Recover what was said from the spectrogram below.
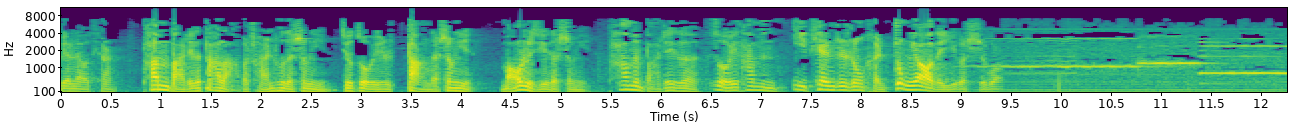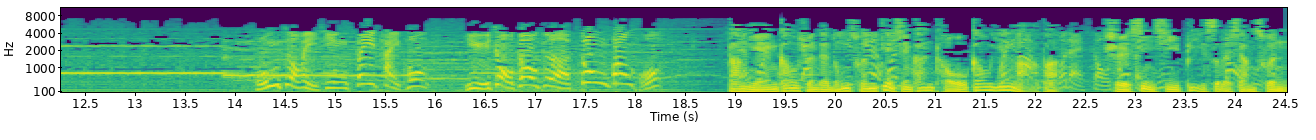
边聊天。他们把这个大喇叭传出的声音，就作为是党的声音、毛主席的声音。他们把这个作为他们一天之中很重要的一个时光。红色卫星飞太空，宇宙高歌东方红。当年高悬的农村电线杆头高音喇叭，是信息闭塞的乡村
